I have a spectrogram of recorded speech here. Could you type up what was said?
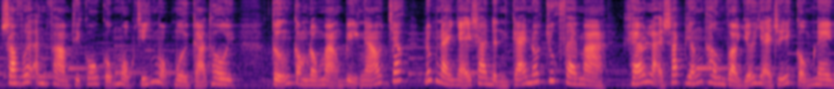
So với anh Phạm thì cô cũng một chín một mười cả thôi. Tưởng cộng đồng mạng bị ngáo chắc, lúc này nhảy ra định cái nốt chút phe mà, khéo lại sắp dấn thân vào giới giải trí cũng nên.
